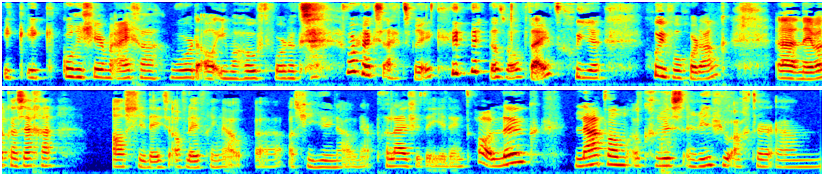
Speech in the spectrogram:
ik, ik corrigeer mijn eigen woorden al in mijn hoofd voordat ik ze, voordat ik ze uitspreek. dat is wel op tijd. Goeie, goede volgorde, dank. Uh, nee, wat ik kan zeggen. Als je deze aflevering nou, als je hier nou naar hebt geluisterd en je denkt, oh leuk, Laat dan ook gerust een review achter ehm,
